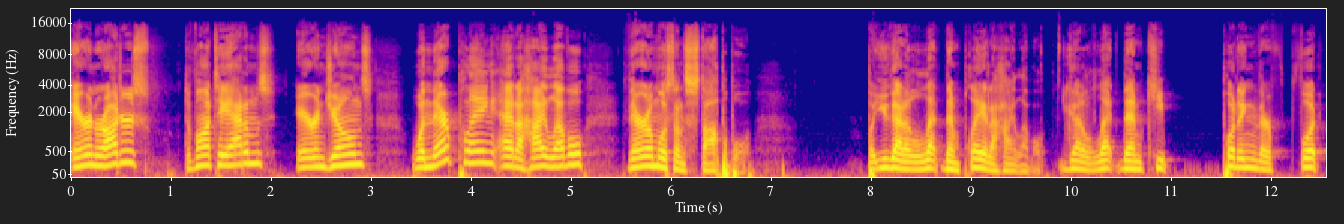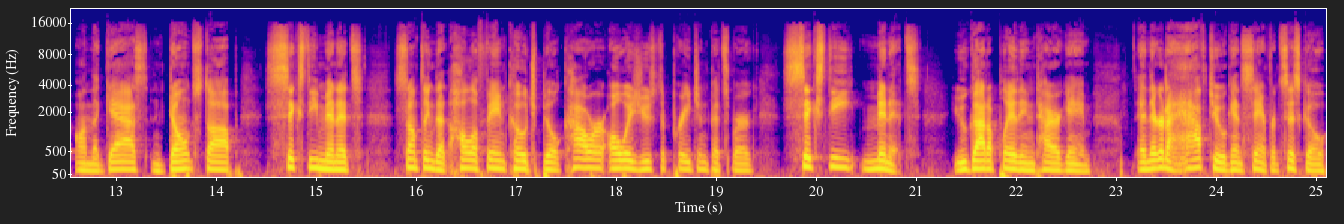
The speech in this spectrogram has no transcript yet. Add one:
Aaron Rodgers, Davante Adams, Aaron Jones, when they're playing at a high level, they're almost unstoppable but you got to let them play at a high level. You got to let them keep putting their foot on the gas and don't stop 60 minutes, something that Hall of Fame coach Bill Cowher always used to preach in Pittsburgh 60 minutes. You got to play the entire game. And they're going to have to against San Francisco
